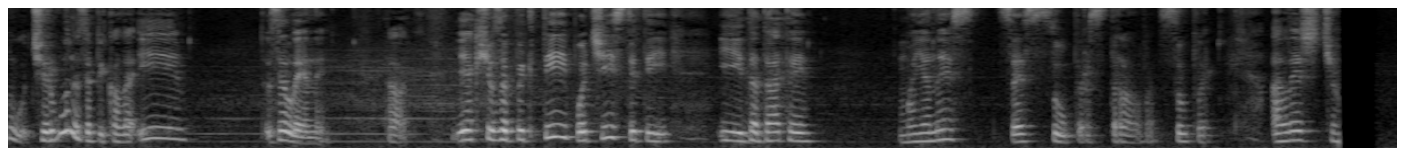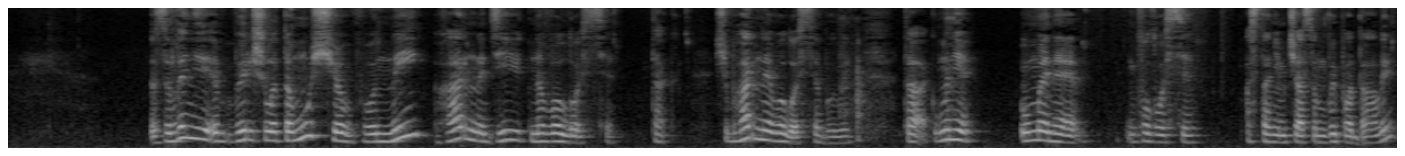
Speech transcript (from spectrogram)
Ну, червоне запікала і зелений. Так. Якщо запекти, почистити і додати майонез, це супер страва, супер. Але ж чого? Зелені вирішила тому, що вони гарно діють на волосся. Так, щоб гарне волосся були. Так, у мене, у мене волосся останнім часом випадали.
